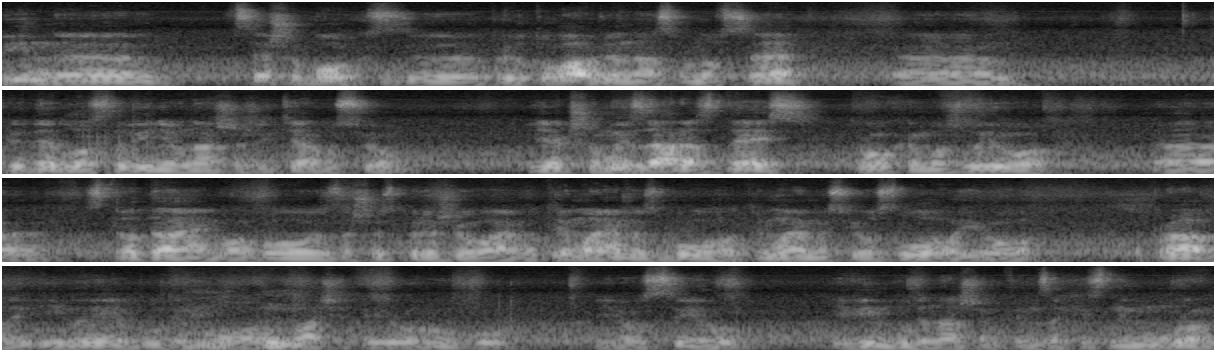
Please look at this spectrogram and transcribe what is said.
Він е, все, що Бог е, приготував для нас, воно все прийде благословіння в наше життя в усьому. І якщо ми зараз десь трохи, можливо, страдаємо або за щось переживаємо, тримаємось Бога, тримаємось Його Слова, Його правди, і ми будемо бачити Його руку, Його силу, і Він буде нашим тим захисним муром,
